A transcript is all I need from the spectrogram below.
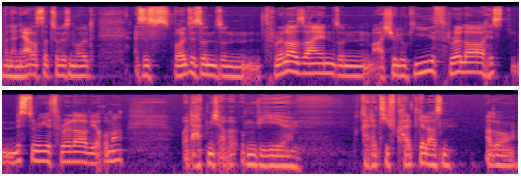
wenn ihr Näheres dazu wissen wollt. Also es wollte so ein, so ein Thriller sein, so ein Archäologie-Thriller, Mystery-Thriller, wie auch immer. Und hat mich aber irgendwie relativ kalt gelassen. Also,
